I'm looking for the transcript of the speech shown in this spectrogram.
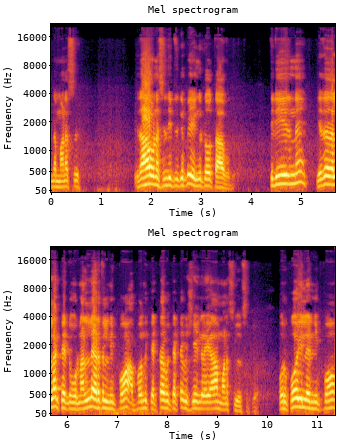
இந்த மனசு. ஏதாவது ஒன்று செஞ்சுட்டு இருக்கப்போ எங்கிட்டோ தாவுது. திடீர்னு எதெல்லாம் கெட்ட ஒரு நல்ல இடத்துல நிற்போம் அப்போ வந்து கெட்ட கெட்ட விஷயங்களையா மனசு யோசிக்கும். ஒரு கோயிலில் நிற்போம்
